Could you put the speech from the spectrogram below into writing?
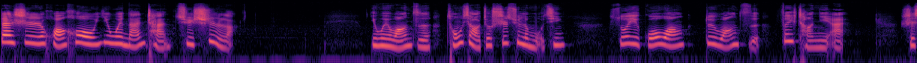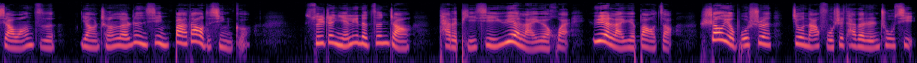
但是皇后因为难产去世了。因为王子从小就失去了母亲。所以，国王对王子非常溺爱，使小王子养成了任性霸道的性格。随着年龄的增长，他的脾气越来越坏，越来越暴躁，稍有不顺就拿服侍他的人出气，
